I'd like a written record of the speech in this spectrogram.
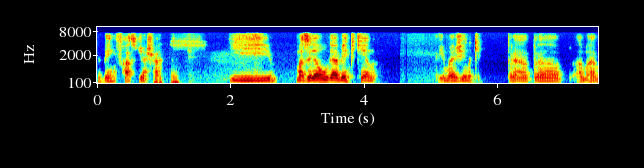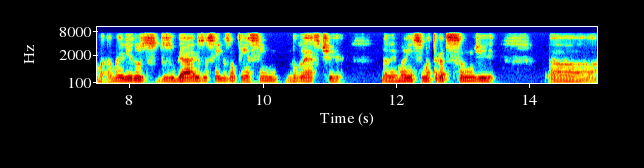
é bem fácil de achar. E, mas ele é um lugar bem pequeno. imagino que para a, a, maioria dos, dos, lugares, assim, eles não têm assim no leste da Alemanha assim uma tradição de uh,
